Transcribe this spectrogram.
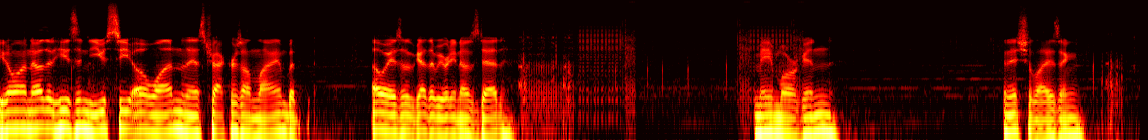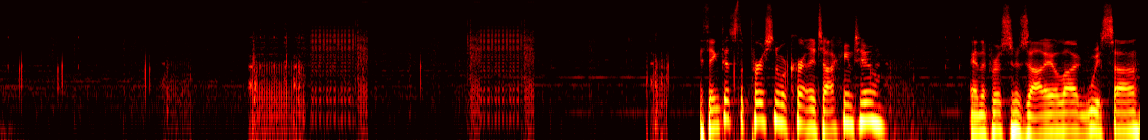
You don't want to know that he's in UC01 and his tracker's online, but... Oh wait, is that the guy that we already know is dead? May Morgan. Initializing. I think that's the person we're currently talking to. And the person whose audio log we saw.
